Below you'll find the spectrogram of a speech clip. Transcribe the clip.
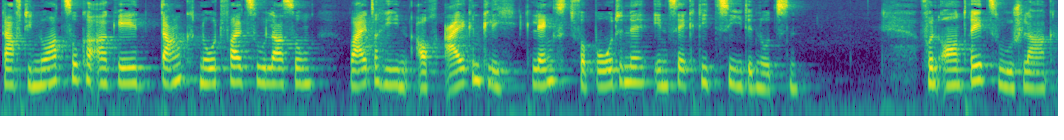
darf die Nordzucker AG dank Notfallzulassung weiterhin auch eigentlich längst verbotene Insektizide nutzen. Von André Zuschlag.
